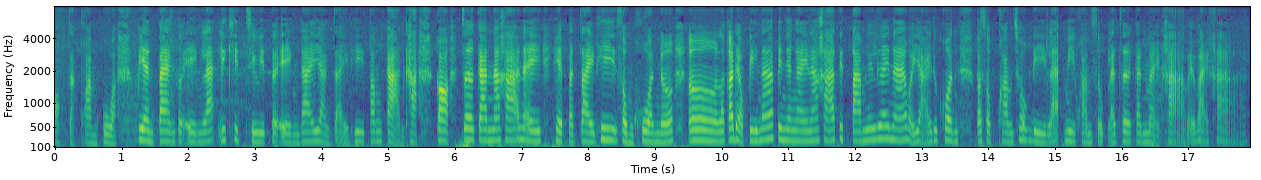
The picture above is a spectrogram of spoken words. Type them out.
ออกจากความกลัว เปลี่ยนแปลงตัวเองและลิขิตชีวิตตัวเองได้อย่างใจที่ต้องการค่ะ ก็เจอกันนะคะในเหตุปัจจัยที่สมควรเนอะเออแล้วก็เดี๋ยวปีหน้าเป็นยังไงนะคะ ติดตามเรื่อยๆนะหวังอยากให้ทุกคนประสบความโชคดีและมีความสุขและเจอกันใหม่ค่ะบ๊ายบายค่ะ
